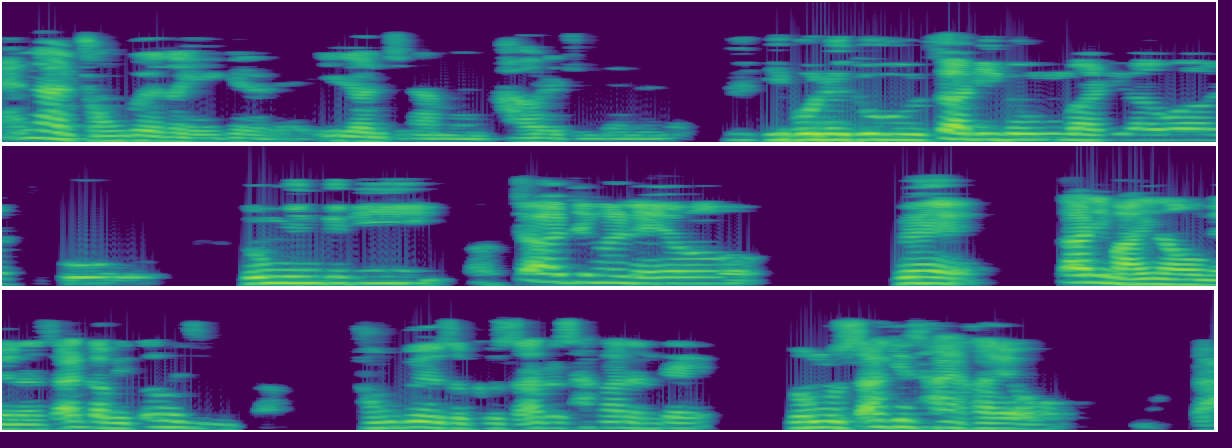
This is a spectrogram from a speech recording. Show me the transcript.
맨날 정부에서 얘기를 해 1년 지나면 가을에 준다면 이번에도 쌀이 너무 많이 나와가지고 농민들이 막 짜증을 내요. 왜 쌀이 많이 나오면 쌀값이 떨어지니까 정부에서 그 쌀을 사가는데 너무 싸게 사가요. 쌀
